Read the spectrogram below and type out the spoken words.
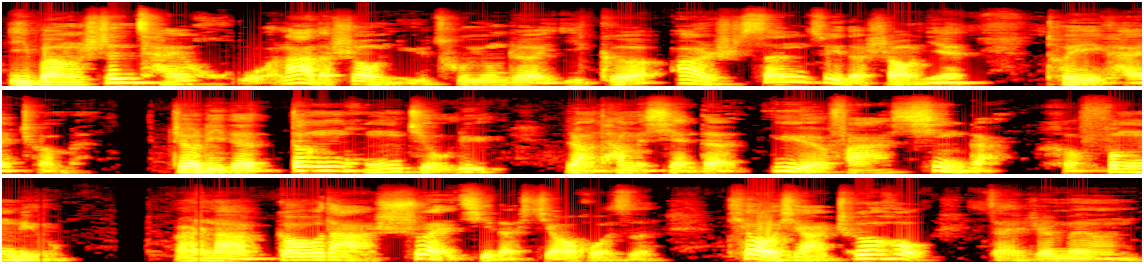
一帮身材火辣的少女簇拥着一个二十三岁的少年推开车门。这里的灯红酒绿让他们显得越发性感和风流，而那高大帅气的小伙子跳下车后，在人们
